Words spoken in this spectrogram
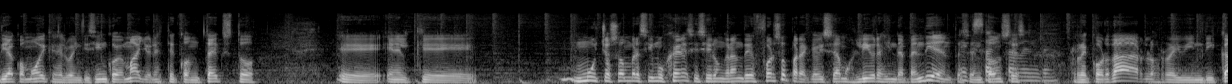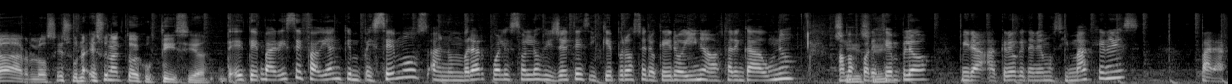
día como hoy, que es el 25 de mayo, en este contexto eh, en el que muchos hombres y mujeres hicieron grandes esfuerzos para que hoy seamos libres e independientes. Entonces, recordarlos, reivindicarlos, es, una, es un acto de justicia. ¿Te, te parece, Fabián, que empecemos a nombrar cuáles son los billetes y qué prócer o qué heroína va a estar en cada uno? Vamos, Sí, por sí. ejemplo, mira, ah, creo que tenemos imágenes para...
